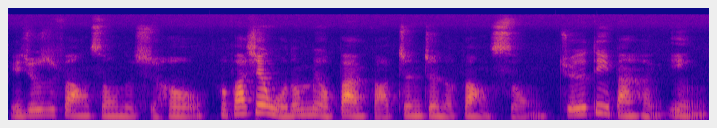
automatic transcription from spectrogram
也就是放松的时候，我发现我都没有办法真正的放松，觉得地板很硬，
